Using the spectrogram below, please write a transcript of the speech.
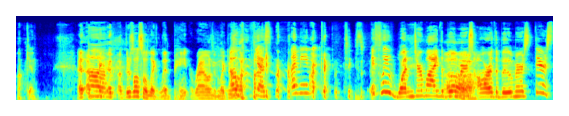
Fucking. And, Uh. think, uh, there's also like lead paint around and like there's Oh, all yes. I mean, Fucking- if we wonder why the boomers Ah. are the boomers, there's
